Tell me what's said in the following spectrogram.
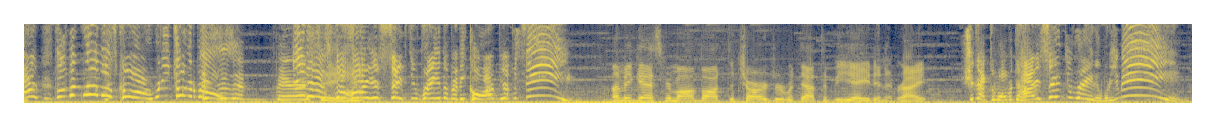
like- This is my grandma's car. What are you talking about? This is embarrassing. is the highest safety rating of any car I've ever seen. Let me guess, your mom bought the Charger without the V8 in it, right? She got the one with the highest safety rating. What do you mean?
